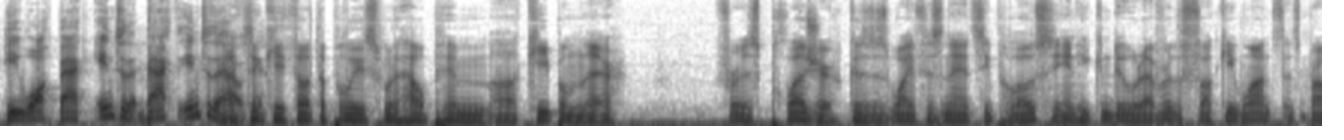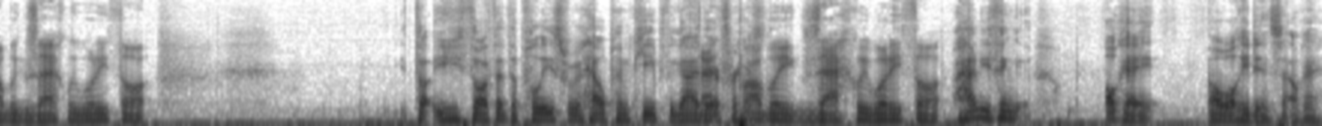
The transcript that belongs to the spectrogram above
he walked back into the back into the house. I think he thought the police would help him uh, keep him there for his pleasure because his wife is Nancy Pelosi and he can do whatever the fuck he wants. That's probably exactly what he thought. He thought, he thought that the police would help him keep the guy there That's for his probably exactly what he thought. How do you think? Okay. Oh well, he didn't say. Okay.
